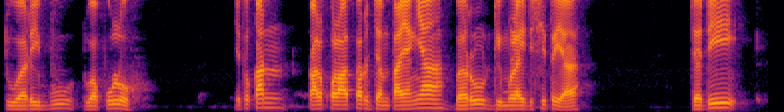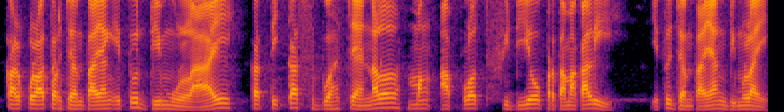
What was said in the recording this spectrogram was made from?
2020. Itu kan kalkulator jam tayangnya baru dimulai di situ ya. Jadi kalkulator jam tayang itu dimulai ketika sebuah channel mengupload video pertama kali. Itu jam tayang dimulai.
